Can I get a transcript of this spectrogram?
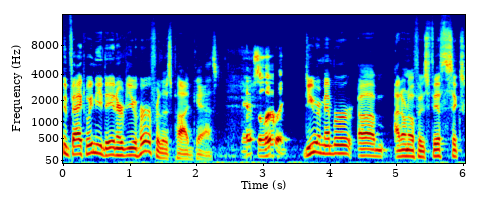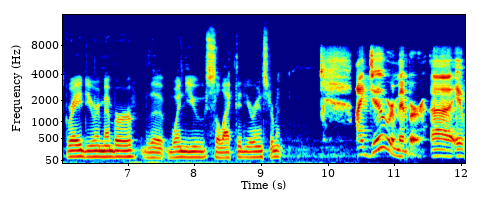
In fact, we need to interview her for this podcast. Absolutely. Do you remember? Um, I don't know if it was fifth, sixth grade. Do you remember the when you selected your instrument? I do remember. Uh, it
